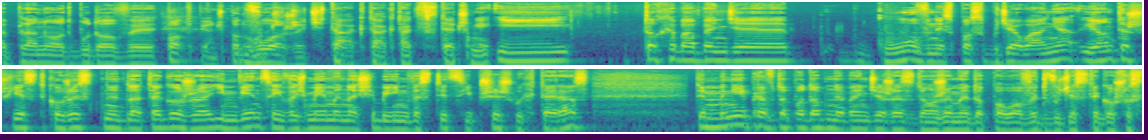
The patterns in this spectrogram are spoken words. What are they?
e, planu odbudowy Podpiąć, podłączyć. włożyć. Tak, tak, tak, wstecznie. I to chyba będzie główny sposób działania i on też jest korzystny dlatego, że im więcej weźmiemy na siebie inwestycji przyszłych teraz, tym mniej prawdopodobne będzie, że zdążymy do połowy 26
